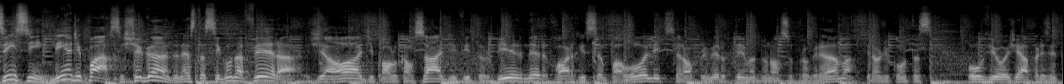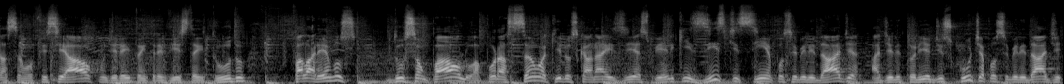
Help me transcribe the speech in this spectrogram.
Sim, sim, linha de passe chegando nesta segunda-feira. Jean Oddi, Paulo Calçade, Vitor Birner, Jorge Sampaoli, que será o primeiro tema do nosso programa. Afinal de contas, houve hoje a apresentação oficial, com direito à entrevista e tudo. Falaremos do São Paulo, apuração aqui dos canais ESPN, que existe sim a possibilidade, a diretoria discute a possibilidade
